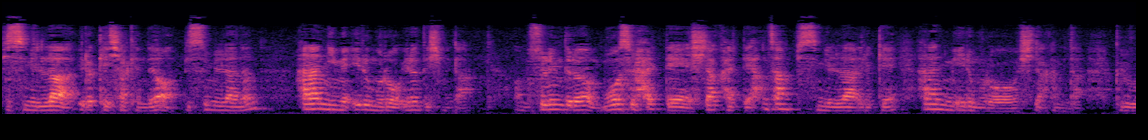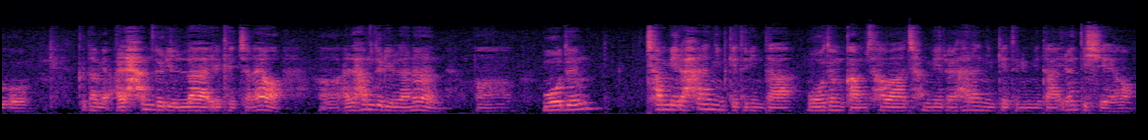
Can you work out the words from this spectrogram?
비스밀라 이렇게 시작했는데요. 비스밀라는 하나님의 이름으로 이런 뜻입니다. 어, 무슬림들은 무엇을 할 때, 시작할 때 항상 비스밀라 이렇게 하나님의 이름으로 시작합니다. 그리고 그 다음에 알함두릴라 이렇게 했잖아요. 어, 알함두릴라는 어, 모든 찬미를 하나님께 드린다. 모든 감사와 찬미를 하나님께 드립니다. 이런 뜻이에요.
